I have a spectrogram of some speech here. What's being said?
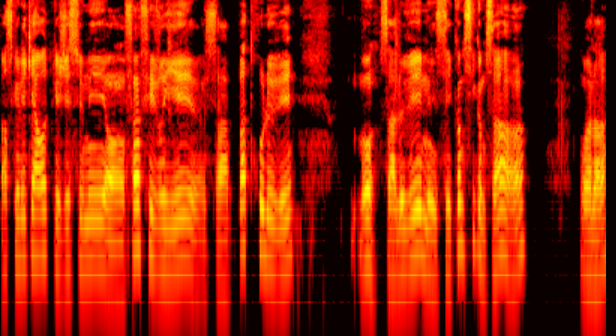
Parce que les carottes que j'ai semées en fin février, euh, ça n'a pas trop levé. Bon, ça a levé, mais c'est comme ci, comme ça. Hein. Voilà.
